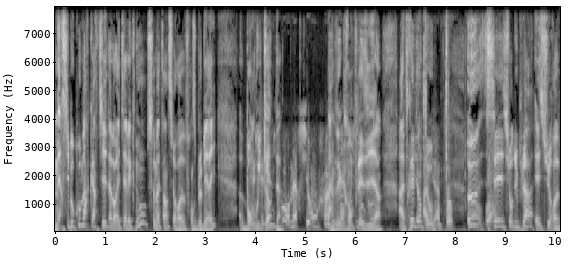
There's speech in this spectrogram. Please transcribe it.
Merci beaucoup Marc Cartier d'avoir été avec nous ce matin sur euh, France Bleu Berry. Bon week-end. nous qui vous remercions. Avec Merci grand beaucoup. plaisir. À très À bientôt. bientôt. Eux, c'est sur du plat et sur euh,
